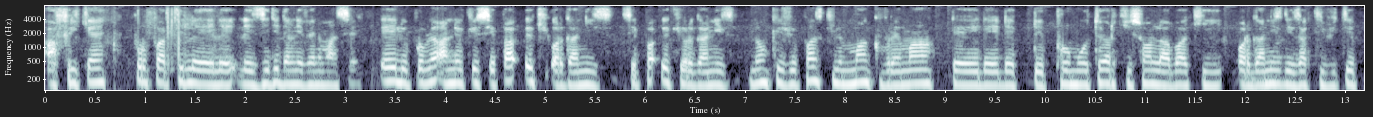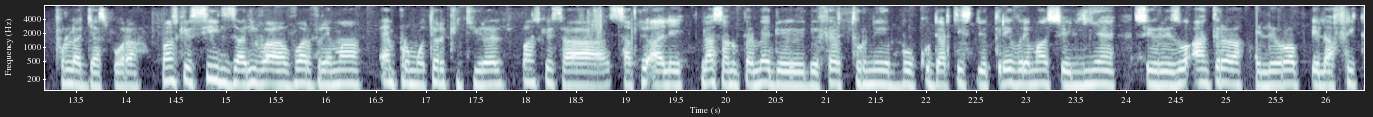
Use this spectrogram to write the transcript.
africains pour partir les, les, aider dans l'événementiel. Et le problème en est que c'est pas eux qui organisent, c'est pas eux qui organisent. Donc je pense qu'il manque vraiment des, des, des promoteurs qui sont là-bas, qui organisent des activités pour la diaspora. Je pense que s'ils arrivent à avoir vraiment un promoteur culturel, je pense que ça, ça peut aller. Là, ça nous permet de, de faire tourner beaucoup d'artistes, de créer vraiment ce lien, ce réseau entre l'Europe et l'Afrique,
